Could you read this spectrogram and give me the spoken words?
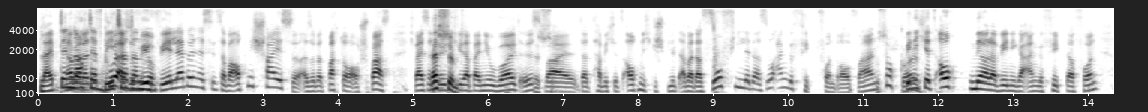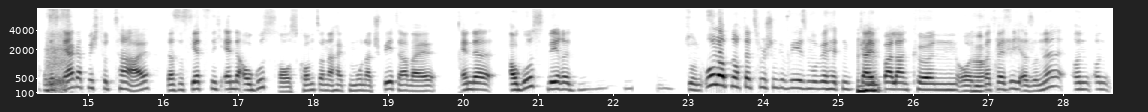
Bleibt denn ja, nach das der ist cool. Beta also dann. WoW-Leveln ist jetzt aber auch nicht scheiße. Also das macht doch auch Spaß. Ich weiß Das natürlich nicht, wie das bei New World Das ist, stimmt. weil das habe ich jetzt auch nicht gespielt, aber dass so viele da so angefickt von drauf waren, Das bin ich jetzt auch mehr oder weniger angefickt davon. Und das ärgert mich total, dass es jetzt nicht Ende August rauskommt, sondern halt einen Monat später, weil Ende August wäre so ein Urlaub noch dazwischen gewesen, wo wir hätten geil Mhm. ballern können und Ja. was weiß ich, also, ne? Und, und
